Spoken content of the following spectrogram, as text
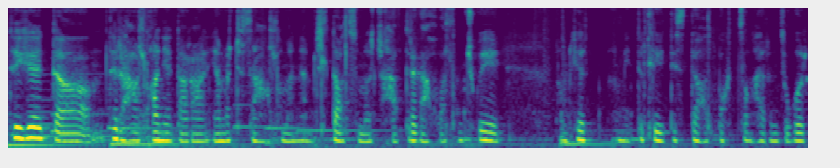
Тэгээд тэр хаалгааны дараа ямар ч гэсэн хаалга маань амжилттай болсон мөч хавдрыг авах боломжгүй. Үнэхээр мэдрэлийн эдэстэй холбогдсон харин зүгээр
